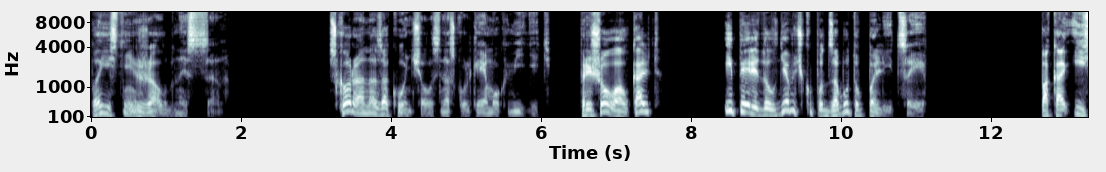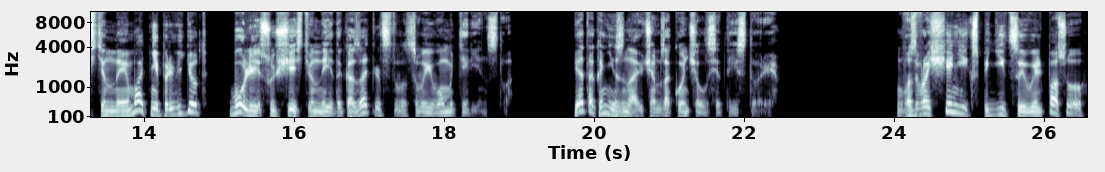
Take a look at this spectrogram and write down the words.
Поистине жалобная сцена. Скоро она закончилась, насколько я мог видеть. Пришел Алкальт и передал девочку под заботу полиции. Пока истинная мать не приведет более существенные доказательства своего материнства. Я так и не знаю, чем закончилась эта история. Возвращение экспедиции в Эль-Пасо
